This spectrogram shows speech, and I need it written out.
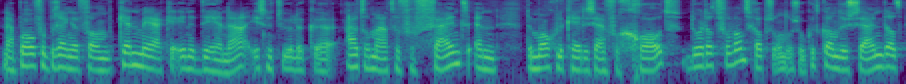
naar boven brengen van kenmerken in het DNA is natuurlijk uh, uitermate verfijnd en de mogelijkheden zijn vergroot door dat verwantschapsonderzoek. Het kan dus zijn dat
